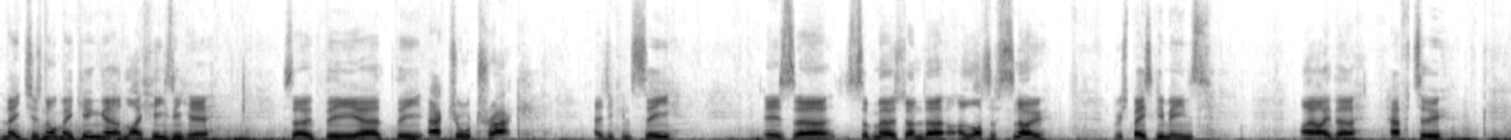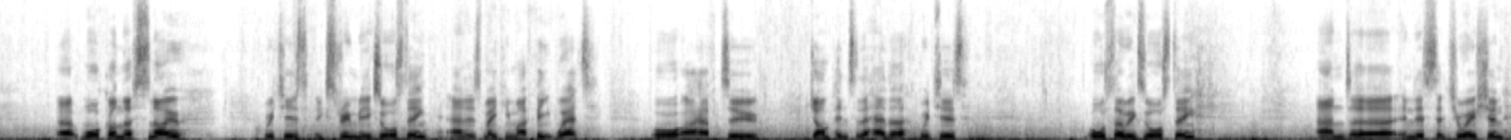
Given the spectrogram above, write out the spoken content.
nature's not making life easy here. So the the actual track, as you can see, is uh, submerged under a lot of snow, which basically means I either have to uh, walk on the snow, which is extremely exhausting and is making my feet wet, or I have to jump into the heather, which is also exhausting. And uh, in this situation,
